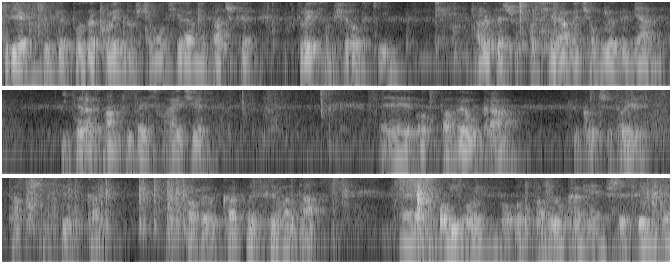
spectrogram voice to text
czyli jak zwykle poza kolejnością otwieramy paczkę, w której są środki, ale też otwieramy ciągle wymiany. I teraz mam tutaj, słuchajcie, od Pawełka, tylko czy to jest ta przesyłka od Pawełka? To jest chyba ta. E, Oj, oj, bo od Pawełka miałem przesyłkę.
